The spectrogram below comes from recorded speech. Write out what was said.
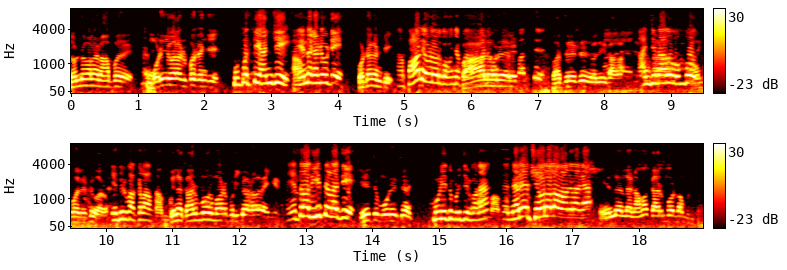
சொன்ன வேலை நாற்பது முடிஞ்ச வேலை முப்பத்தஞ்சு. முப்பத்தி அஞ்சு. என்ன கண்டுபிட்டி? ஒட்டகண்டி. பால் எவ்வளவு இருக்கும்? கொஞ்சம் பால் ஒரு பத்து. லிட்டர் சொல்லியிருக்காங்க. அஞ்சு நாள் ஒன்பது ஒன்பது லிட்டர் வரும். எதிர்பார்க்கலாம். இல்ல கரும்பூர் மாடு பிடிக்காதனால வாங்கிருக்கு எத்தனாவது ஈத்து நடாச்சி ஈத்து மூணு மூணு ஈத்து முடிச்சிருக்கோண்ணே நிறைய செவலெல்லாம் வாங்குறாங்க. இல்ல இல்ல நம்ம கரும்பூர் தான் பிடிக்கும்.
